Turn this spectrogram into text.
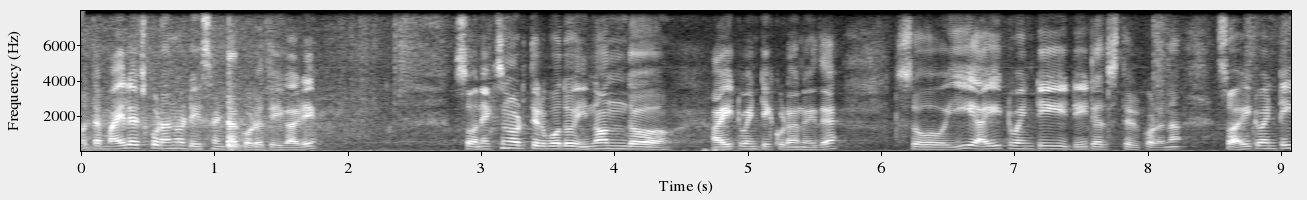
ಮತ್ತು ಮೈಲೇಜ್ ಕೂಡ ಡೀಸೆಂಟಾಗಿ ಕೊಡುತ್ತೆ ಈ ಗಾಡಿ. ಸೊ ನೆಕ್ಸ್ಟ್ ನೋಡ್ತಿರ್ಬೋದು, ಇನ್ನೊಂದು ಐ ಟ್ವೆಂಟಿ ಕೂಡ ಇದೆ. ಸೊ ಈ ಐ ಟ್ವೆಂಟಿ ಡೀಟೇಲ್ಸ್ ತಿಳ್ಕೊಳ್ಳೋಣ. So I twenty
